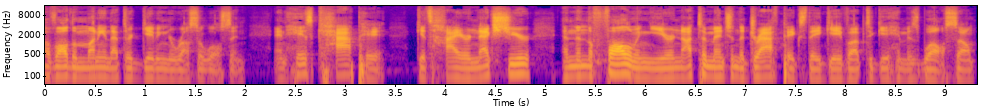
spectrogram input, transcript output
of all the money that they're giving to Russell Wilson. And his cap hit gets higher next year and then the following year, not to mention the draft picks they gave up to get him as well. So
